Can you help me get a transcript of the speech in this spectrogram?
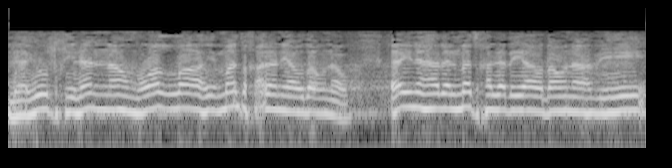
ليدخلنهم والله مدخلا يرضونه. أين هذا المدخل الذي يرضونه به؟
